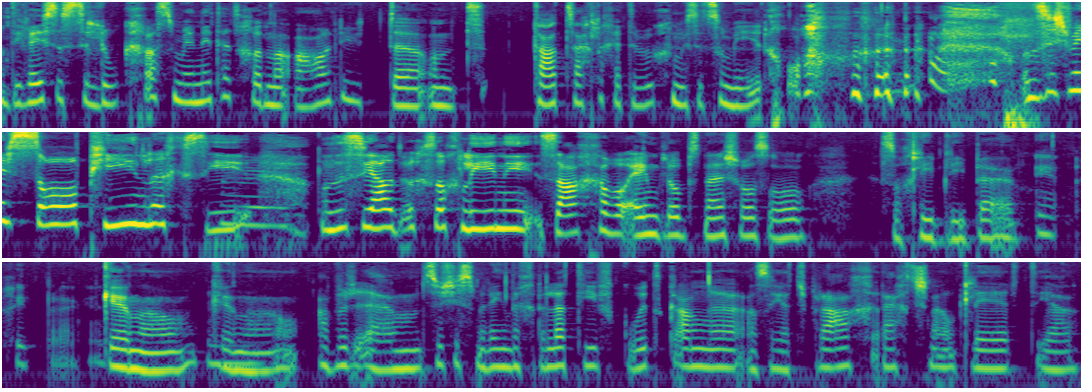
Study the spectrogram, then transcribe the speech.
und ich weiss, dass der Lukas mir nicht hat anrufen konnte und tatsächlich hätte er wirklich zu mir kommen Und es war mir so peinlich. Gewesen. Und es sind halt wirklich so kleine Sachen, die einem, glaube ich, schon so, so ein bisschen bleiben. Ja, ein prägen. Genau, mhm. genau. Aber ähm, sonst ist es mir eigentlich relativ gut gegangen. Also ich habe die Sprache recht schnell gelernt. Ja.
